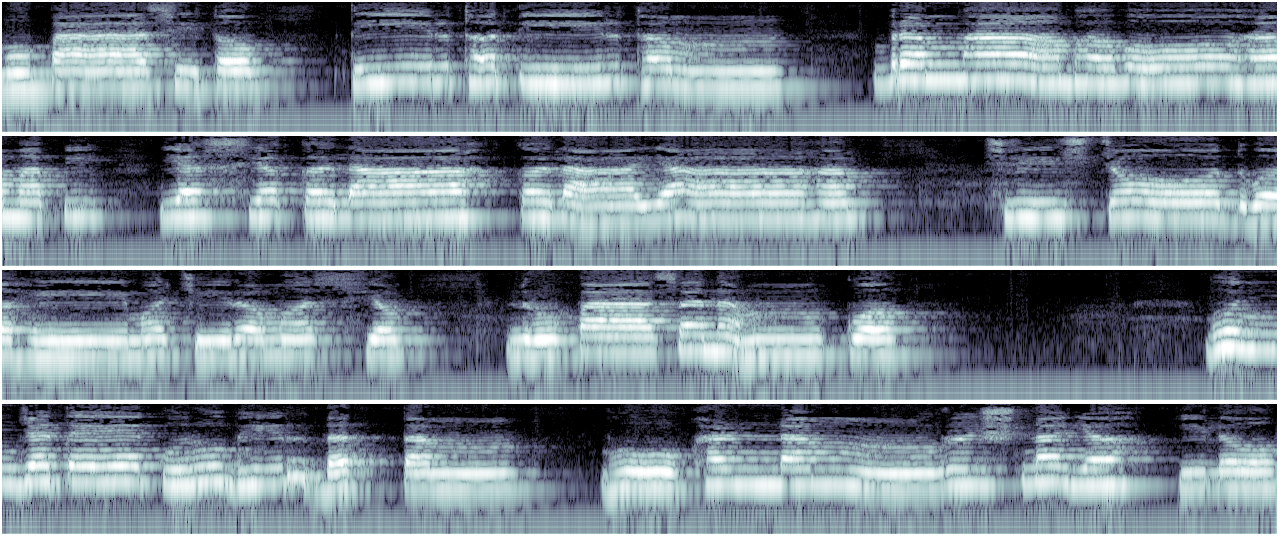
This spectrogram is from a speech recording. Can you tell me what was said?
यस्याङ्घ्रिपङ्कजरजोऽखिललोकपालैर्मौल्युत्तमेर्धृतमुपासित तीर्थतीर्थम् ब्रह्मा भवोऽहमपि यस्य कलाः कलायाः। श्रीश्चोद्वहेमचिरमस्य नृपासनम् क्व भुञ्जते कुरुभिर्दत्तम् भूखण्डम् वृष्णयः किल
